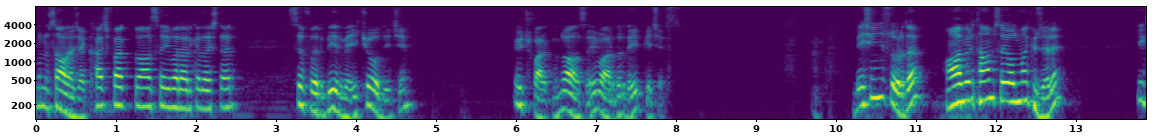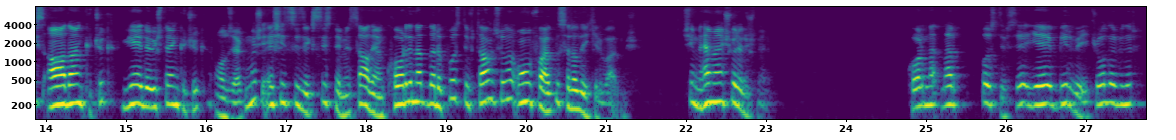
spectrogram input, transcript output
Bunu sağlayacak kaç farklı doğal sayı var arkadaşlar? 0, 1 ve 2 olduğu için 3 farklı doğal sayı vardır deyip geçeriz. Beşinci soruda a bir tam sayı olmak üzere x a'dan küçük, y de 3'ten küçük olacakmış. Eşitsizlik sistemini sağlayan koordinatları pozitif olan 10 farklı sıralı ikili varmış. Şimdi hemen şöyle düşünelim. Koordinatlar pozitifse y 1 ve 2 olabilir.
